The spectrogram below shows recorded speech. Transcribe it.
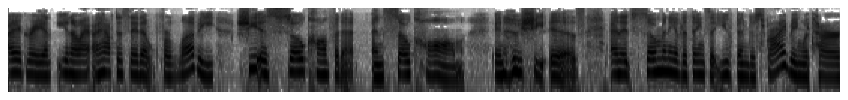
I agree. And, you know, I, I have to say that for Lovey, she is so confident and so calm in who she is. And it's so many of the things that you've been describing with her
